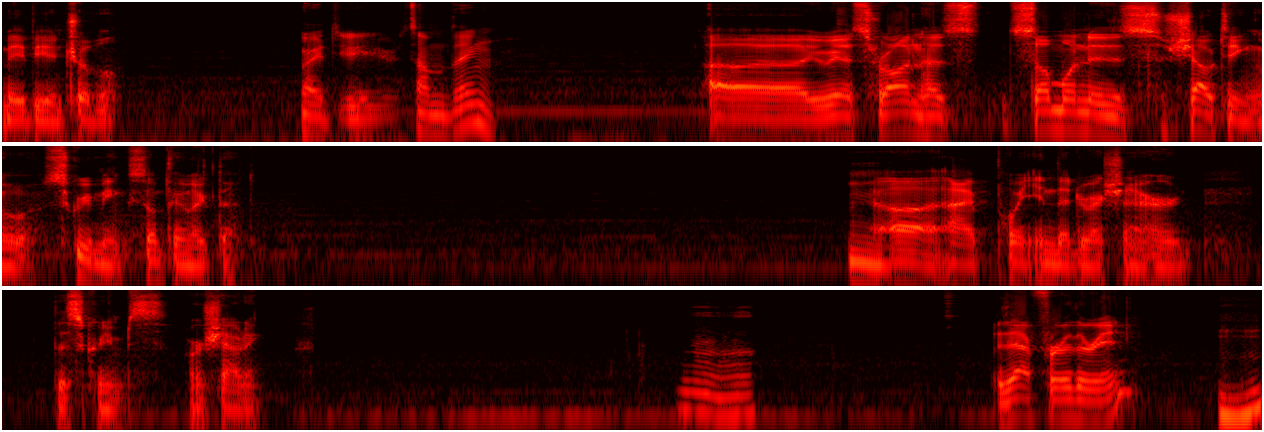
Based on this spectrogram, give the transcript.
may be in trouble. Wait, do you hear something? Uh, yes, Ron has. Someone is shouting or screaming, something like that. Hmm. Uh, I point in the direction I heard the screams or shouting. Hmm. Is that further in? Mm-hmm.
